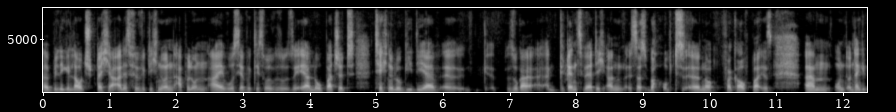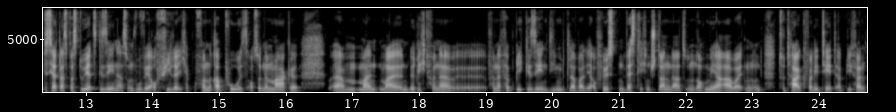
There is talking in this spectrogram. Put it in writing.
äh, billige Lautsprecher, alles für wirklich nur ein Apple und ein Ei, wo es ja wirklich so, so, so eher Low-Budget-Technologie, die ja äh, sogar grenzwertig an, ist das überhaupt äh, noch verkaufbar ist. Ähm, und, und dann gibt es ja das, was du jetzt gesehen hast und wo wir auch viele, ich habe von Rapu, ist auch so eine Marke, ähm, mal, mal einen Bericht von der, von der Fabrik gesehen, die mittlerweile ja auf höchsten westlichen Standards und noch mehr arbeiten und total Qualität abliefern.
